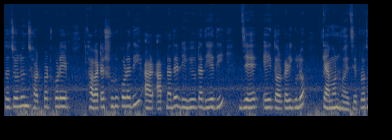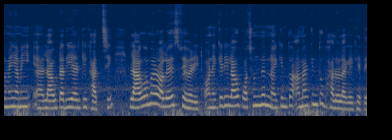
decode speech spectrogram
তো চলুন ঝটপট করে খাওয়াটা শুরু করে দিই আর আপনাদের রিভিউটা দিয়ে দিই যে এই তরকারিগুলো কেমন হয়েছে? প্রথমেই আমি লাউটা দিয়ে আর কি খাচ্ছি। লাউ আমার অলওয়েজ ফেভারিট অনেকেরই লাউ পছন্দের নয়, কিন্তু আমার কিন্তু ভালো লাগে খেতে।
